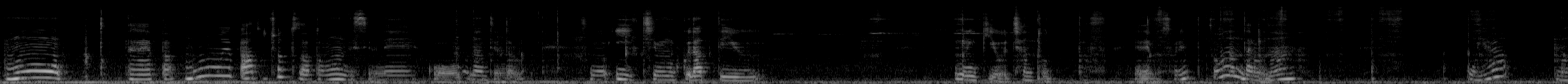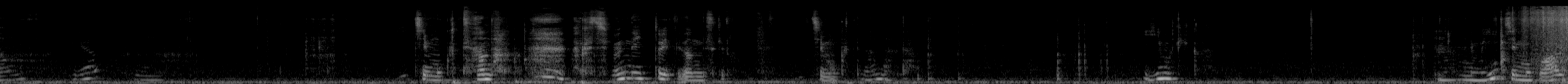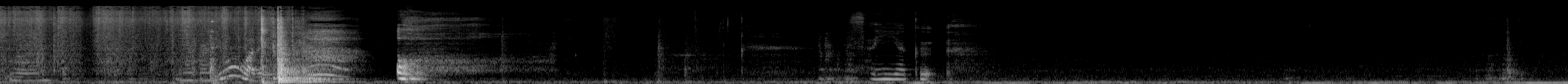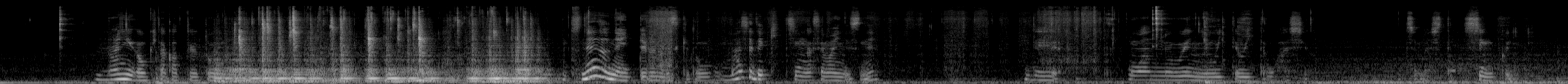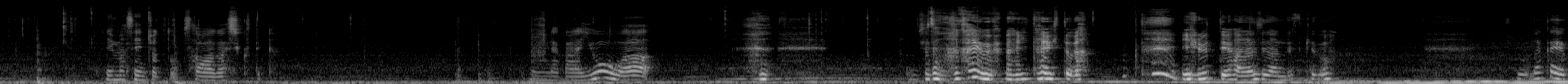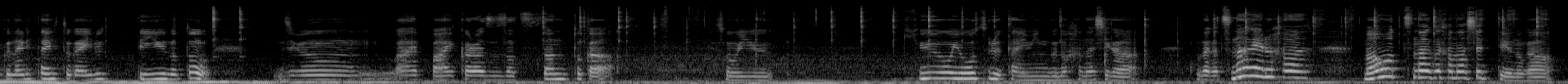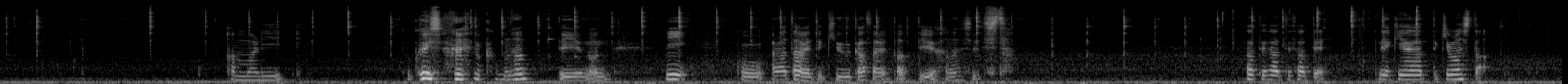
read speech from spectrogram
もうだからやっぱもうやっぱあとちょっとだと思うんですよね。こうなんて言うんだろう。そのいい沈黙だっていう雰囲気をちゃんと出す。いやでもそれってどうなんだろうな。親まあ親、うん、いい沈黙ってなんだ。ろ うなんか自分で言っといてなんですけど。いい沈黙って何なんだ。言い訳か。うんでもいい沈黙はあるしな。だから要はで。すねお最悪。何が起きたかっていうと常々言ってるんですけどマジでキッチンが狭いんですね。でお椀の上に置いておいたお箸が落ちました。シンクに。すいませんちょっと騒がしくて。だから要は ちょっと仲良くなりたい人が いるっていう話なんですけど。仲良くなりたい人がいるっていうのと自分はやっぱ相変わらず雑談とかそういう急を要するタイミングの話がこうなんかつなげる話間をつなぐ話っていうのがあんまり得意じゃないのかもなっていうのにこう改めて気づかされたっていう話でした。さてさてさて出来上がってきました。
